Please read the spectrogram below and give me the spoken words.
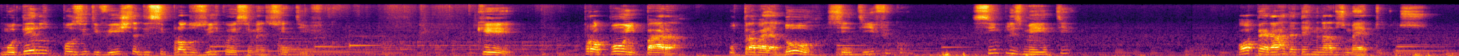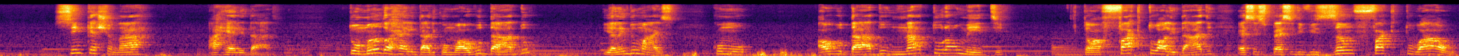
O modelo positivista de se produzir conhecimento científico, que propõe para o trabalhador científico simplesmente operar determinados métodos, sem questionar a realidade, tomando a realidade como algo dado e, além do mais, como algo dado naturalmente. Então, a factualidade, essa espécie de visão factual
